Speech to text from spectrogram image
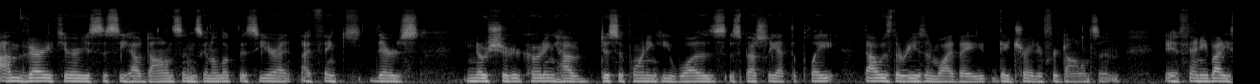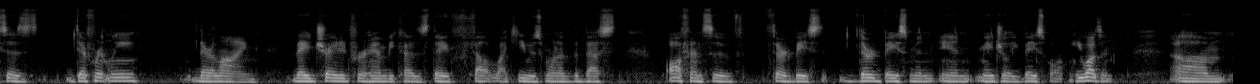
I'm very curious to see how Donaldson's going to look this year. I, I think there's no sugarcoating how disappointing he was, especially at the plate. That was the reason why they, they traded for Donaldson. If anybody says differently, they're lying. They traded for him because they felt like he was one of the best offensive third base third baseman in Major League Baseball. He wasn't, um,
